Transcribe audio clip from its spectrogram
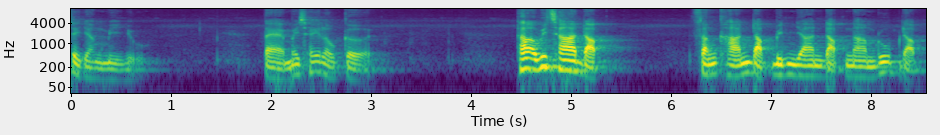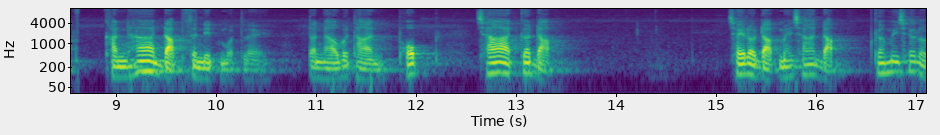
จะยังมีอยู่ แต่ไม่ใช่เราเกิด ถ้าวิชาดับสังขารดับวิญญาณ ดับนามรูปดับ ขันห้าดับสนิทหมดเลย ตัณหาประทานภพชาติก็ดับ ใช้เราดับไม่ชาติดับ ก็ไม่ใช่เรา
